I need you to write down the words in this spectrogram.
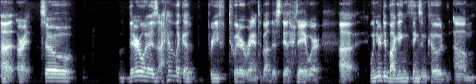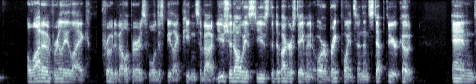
Uh, all right. So there was, I had like a brief Twitter rant about this the other day where uh, when you're debugging things in code, um, a lot of really like pro developers will just be like pedants about you should always use the debugger statement or breakpoints and then step through your code. And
